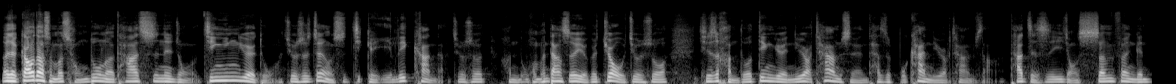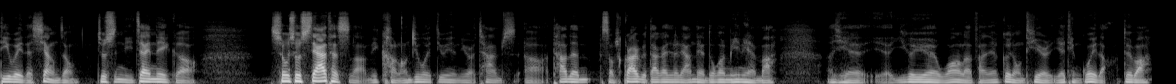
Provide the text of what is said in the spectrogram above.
而且高到什么程度呢？它是那种精英阅读，就是这种是给 elite 看的。就是说，很我们当时有个 joke，就是说，其实很多订阅 New York Times 人，他是不看 New York Times 的，他只是一种身份跟地位的象征。就是你在那个 social status 了，你可能就会订阅 New York Times 啊。它的 subscriber 大概是两点多个 million 吧，而且也一个月我忘了，反正各种 tier 也挺贵的，对吧？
